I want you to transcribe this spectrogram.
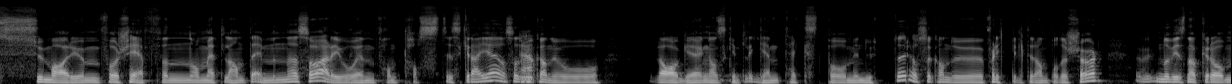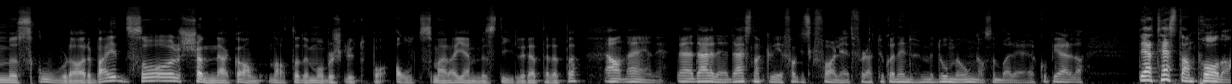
summarium for sjefen om et eller annet emne, så er det jo en fantastisk greie. Altså, Ja. Du kan jo lage en ganske intelligent tekst på minutter, og så kan du flikke litt på det sjøl. Når vi snakker om skolearbeid, så skjønner jeg ikke annet enn at det må bli slutt på alt som er av hjemmestiler etter dette. Ja, det er jeg enig i. Der, er. Der snakker vi faktisk farlighet, for at du kan ende med dumme unger som bare kopierer. da. Det jeg testa han på, da,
